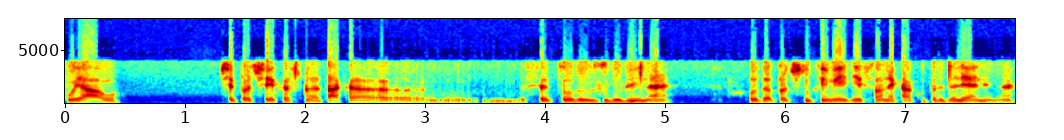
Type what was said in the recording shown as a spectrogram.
pojavi, če pač je kakšna taka, uh, se to zgodi, ne? tako da pač tukaj mediji so nekako predeljeni. Ne?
